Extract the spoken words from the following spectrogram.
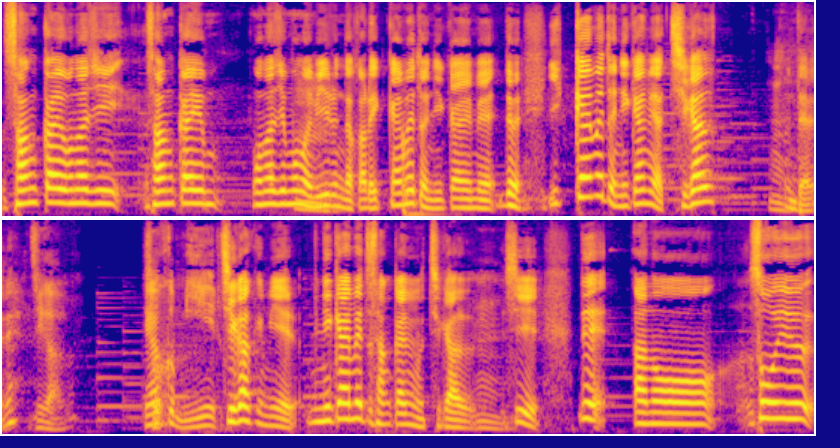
3回同じ3回同じものを見るんだから1回目と2回目、でも1回目と2回目は違ううんだよね、違う。違く見える。違く見える。2回目と3回目も違うし、であのーそういう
